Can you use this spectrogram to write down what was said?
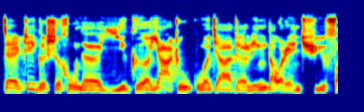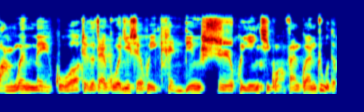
在这个时候呢，一个亚洲国家的领导人去访问美国，这个在国际社会肯定是会引起广泛关注的。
